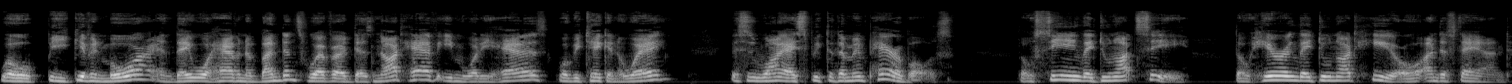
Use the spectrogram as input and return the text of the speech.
will be given more and they will have an abundance. Whoever does not have even what he has will be taken away. This is why I speak to them in parables. Though seeing they do not see, though hearing they do not hear or understand.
